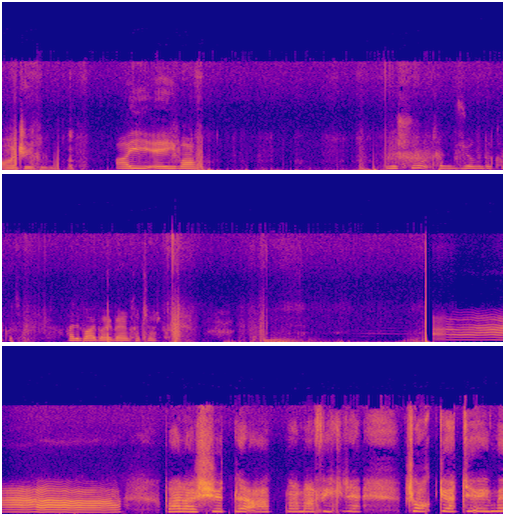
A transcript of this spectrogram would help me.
Acil durum. Ay eyvah. Ya şu televizyonu da kapat. Hadi bay bay ben kaçar. Aa, Paraşütle atlama fikri çok kötüymüş.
